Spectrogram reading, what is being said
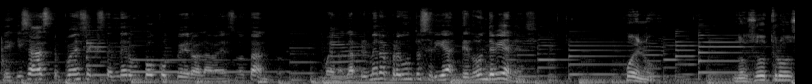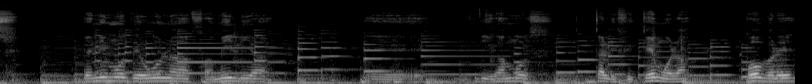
Que quizás te puedes extender un poco, pero a la vez no tanto. Bueno, la primera pregunta sería, ¿de dónde vienes? Bueno, nosotros venimos de una familia, eh, digamos, califiquémosla, pobre,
